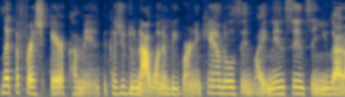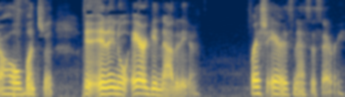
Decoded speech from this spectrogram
let the fresh air come in because you do not want to be burning candles and lighting incense and you got a whole bunch of, it, it ain't no air getting out of there. Fresh air is necessary.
